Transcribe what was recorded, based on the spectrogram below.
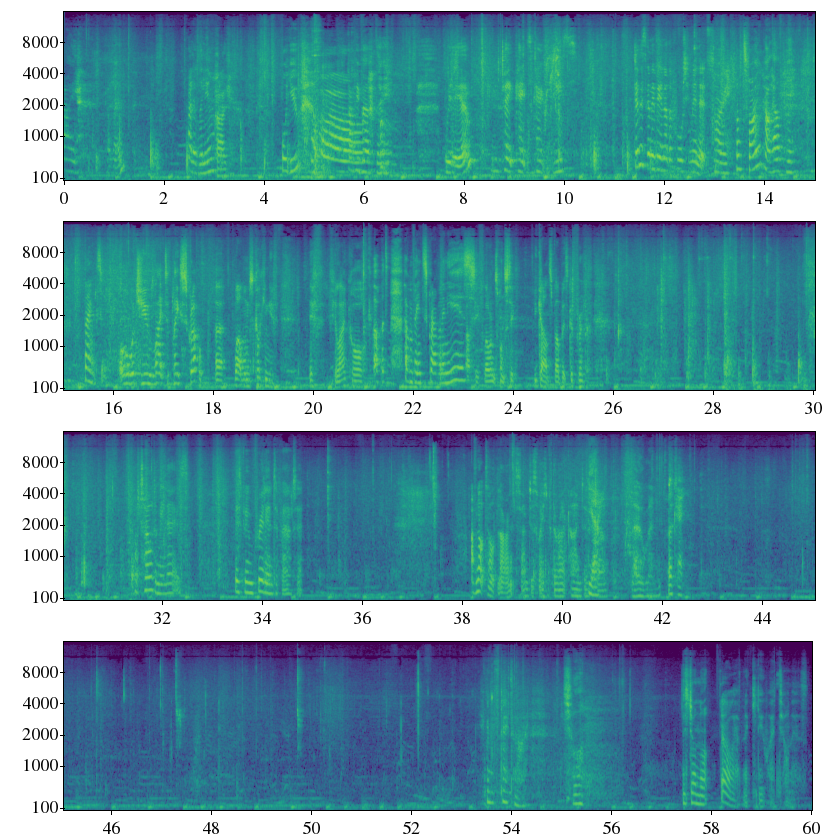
Hi. Come in. Hello, William. Hi. For you. Happy birthday. William, can you take Kate's coat, please? Dinner's going to be another 40 minutes. Sorry. That's fine. I'll help you. Thanks. Or would you like to play Scrabble? Uh, while Mum's cooking, if, if, if you like, or God, haven't played Scrabble in years. I'll see if Lawrence wants to. You can't spell, but it's good for him. Told him he knows. He's been brilliant about it. I've not told Lawrence. I'm just waiting for the right kind of Yeah. uh, moment. Okay. You're going to stay tonight? Sure. Is John not? Oh, I haven't a clue where John is.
